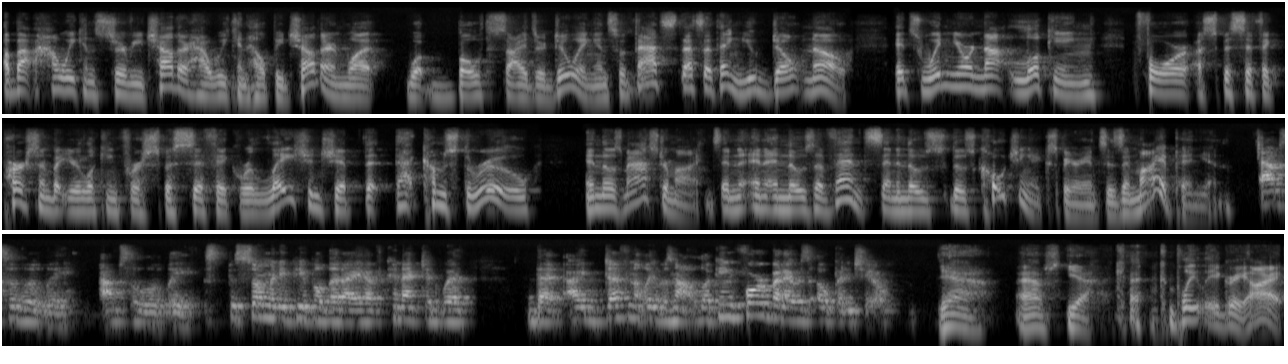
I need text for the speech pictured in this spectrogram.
about how we can serve each other how we can help each other and what what both sides are doing. And so that's that's the thing you don't know. It's when you're not looking for a specific person but you're looking for a specific relationship that that comes through in those masterminds and, and, and those events and in those those coaching experiences in my opinion. Absolutely. Absolutely. So many people that i have connected with that i definitely was not looking for but i was open to. Yeah abs- yeah completely agree. All right.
